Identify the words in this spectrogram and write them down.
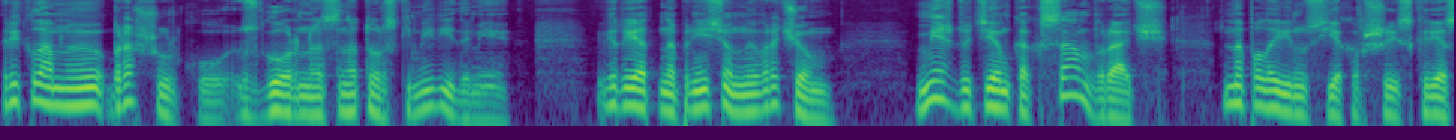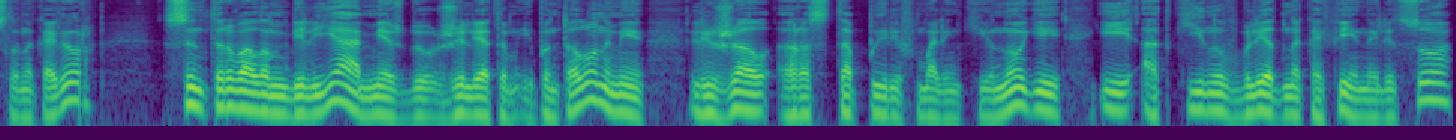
рекламную брошюрку с горно-санаторскими видами, вероятно, принесенную врачом, между тем, как сам врач – наполовину съехавший с кресла на ковер, с интервалом белья между жилетом и панталонами лежал, растопырив маленькие ноги и откинув бледно-кофейное лицо,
